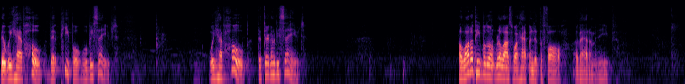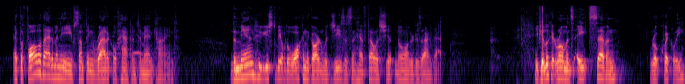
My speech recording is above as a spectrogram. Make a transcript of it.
that we have hope that people will be saved. We have hope that they're going to be saved. A lot of people don't realize what happened at the fall of Adam and Eve. At the fall of Adam and Eve, something radical happened to mankind. The men who used to be able to walk in the garden with Jesus and have fellowship no longer desire that. If you look at Romans 8 7, real quickly,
